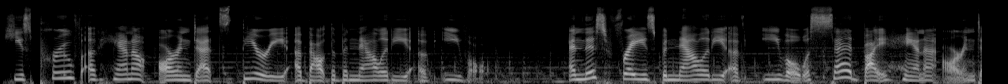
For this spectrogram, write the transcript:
he's proof of Hannah Arendt's theory about the banality of evil. And this phrase, banality of evil, was said by Hannah Arendt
